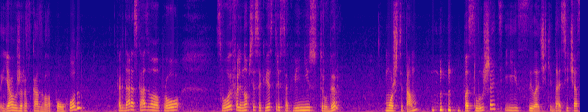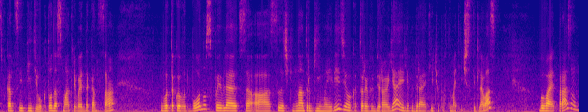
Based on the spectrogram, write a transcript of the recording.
я уже рассказывала по уходу, когда рассказывала про свой фаленопсис эквестрис аквини струбер. Можете там послушать. И ссылочки, да, сейчас в конце видео, кто досматривает до конца. Вот такой вот бонус. Появляются а, ссылочки на другие мои видео, которые выбираю я или выбирает YouTube автоматически для вас. Бывает по-разному.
